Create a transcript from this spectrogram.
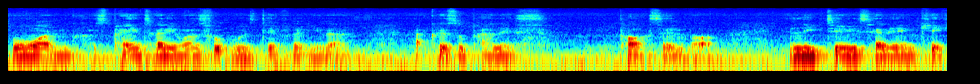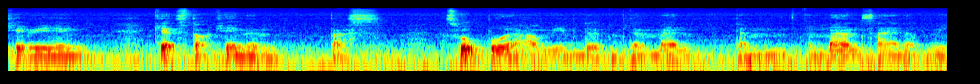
for one, because playing 21's football is different. You know, at Crystal Palace, passing, but in League Two, he's heading, kick it, really, get stuck in, and that's that's what brought out me the the man the, the man side of me.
